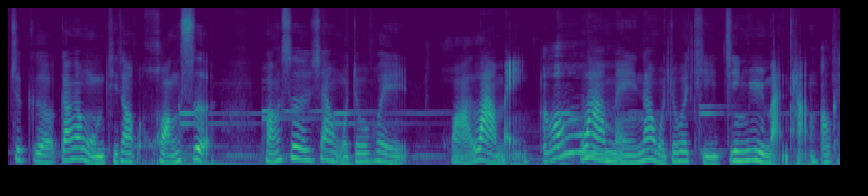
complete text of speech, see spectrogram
这个刚刚我们提到黄色，黄色像我就会画腊梅。哦，腊梅那我就会提金玉满堂。OK，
